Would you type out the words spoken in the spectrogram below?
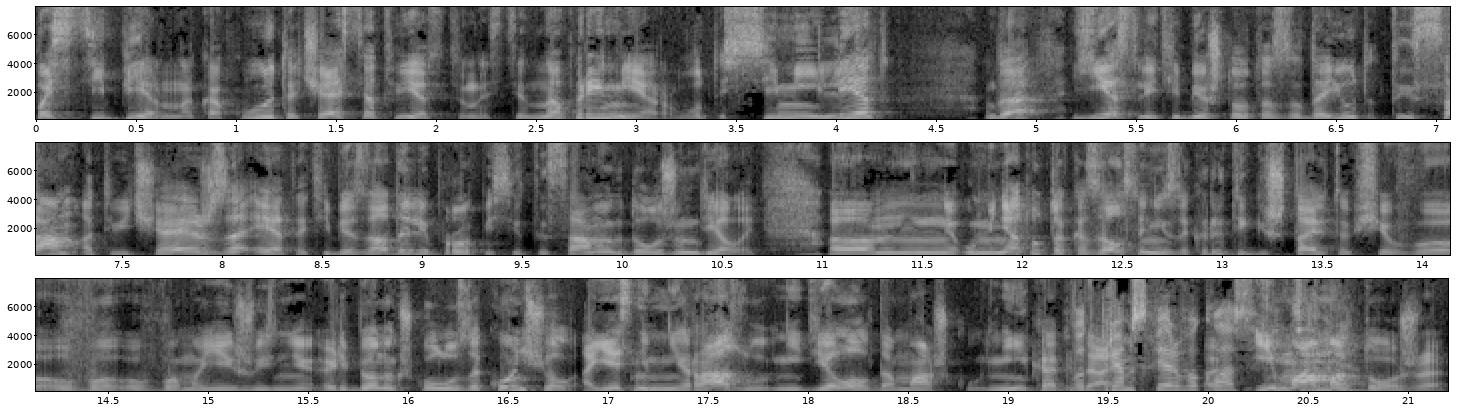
постепенно какую-то часть ответственности. Например, вот с 7 лет да, если тебе что-то задают, ты сам отвечаешь за это. Тебе задали прописи, ты сам их должен делать. Эм, у меня тут оказался незакрытый гештальт вообще в, в, в моей жизни. Ребенок школу закончил, а я с ним ни разу не делал домашку. Никогда. Вот прям с первого класса. И мама тоже.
